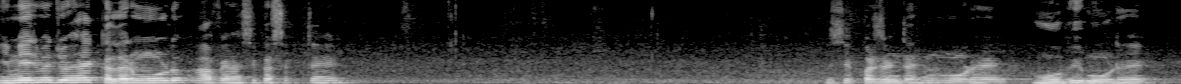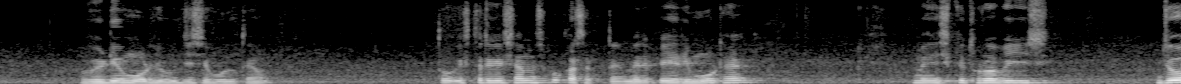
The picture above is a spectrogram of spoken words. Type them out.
इमेज में जो है कलर मोड आप यहाँ से कर सकते हैं। जैसे प्रेजेंटेशन मोड है मूवी मोड है वीडियो मोड जो जिसे बोलते हैं तो इस तरीके से हम इसको कर सकते हैं। मेरे पे रिमोट है। मैं इसके थ्रू अभी इस जो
